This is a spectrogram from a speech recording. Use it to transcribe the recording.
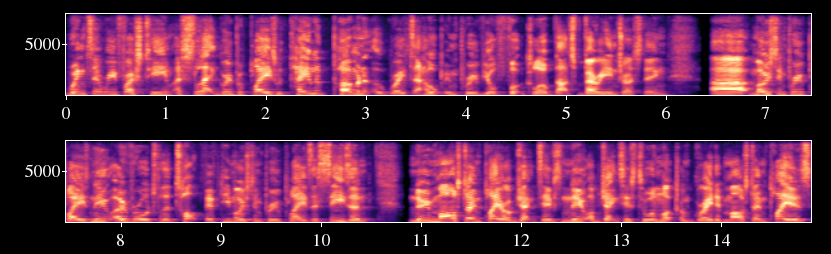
Winter refresh team, a select group of players with tailored permanent upgrades to help improve your foot club. That's very interesting. Uh, most improved players, new overalls for the top 50 most improved players this season. New milestone player objectives, new objectives to unlock upgraded milestone players,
